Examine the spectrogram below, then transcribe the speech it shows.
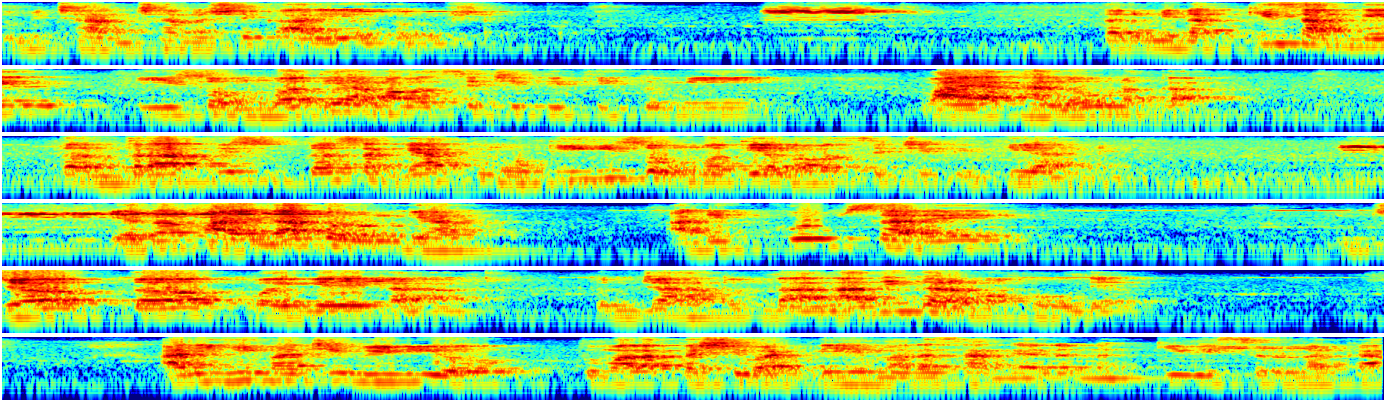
तुम्ही छान छान असे कार्य करू शकता. तर मी नक्की सांगेल ही सोमवती अमावस्येची तिथी तुम्ही वाया घालवू नका. तंत्रातली सुद्धा सगळ्यात मोठी ही सोमवती अमावस्येची तिथी आहे. याचा फायदा करून घ्या. आणि खूप सारे जप तप वगैरे करा. तुमच्या हातून दानादी कर्म होऊ द्या. आणि ही माझी व्हिडिओ तुम्हाला कशी वाटली हे मला सांगायला नक्की विसरू नका.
